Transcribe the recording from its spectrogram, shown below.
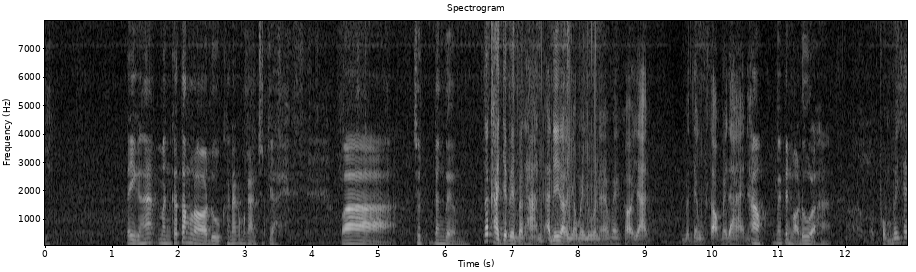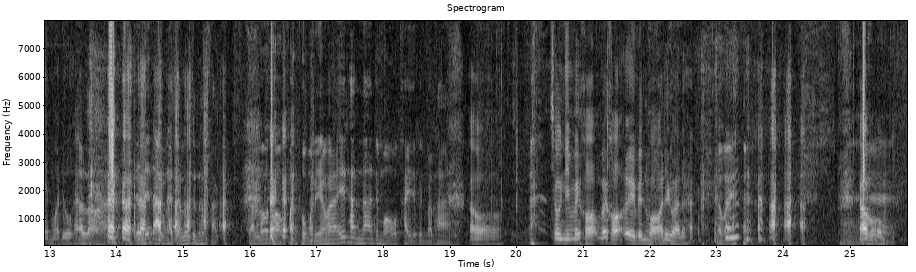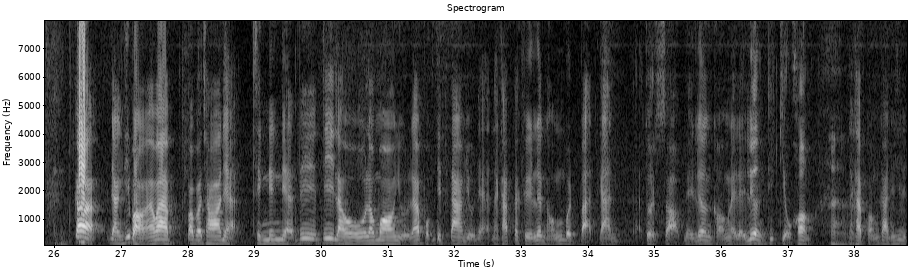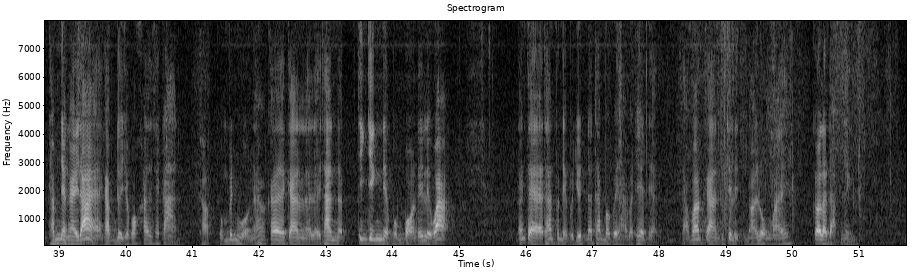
แต่อีกนะฮะมันก็ต้องรอดูคณะกรรมการชุดใหญ่ ว่าชุดดังเดิม แล้วใครจะเป็นประธาน อันนี้เรายังไม่รู้นะ ไม่ขออนุญาตมันยังตอบไม่ได้นะอ้าวไม่เป็นหมอดูเหรอฮะผมไม่ใช่หมอดูครับอ๋อเหรอฮะจะได้ดังนะอาจารย์โรจนศักดิ์อาจารย์โรจน์ลองฟันธงมาดีว่าเอ๊ะท่านน่าจะมองว่าใครจะเป็นประธานอ๋อ ช่วงนี้ไม่ขอไม่ขอเอ่ยเป็นหมอดีกว่านะทำไมครับผมก็อย่างที่บอกนะว่าปปชเนี่ยสิ่งหนึ่งเนี่ยที่ที่เราเรามองอยู่แล้วผมติดตามอยู่เนี่ยนะครับก็คือเรื่องของบทบาทการตรวจสอบในเรื่องของหลาย ๆ เรื่องที่เกี่ยวข้องอ่านะครับของการทุจริตทำยังไงได้ครับโดยเฉพาะข้าราชการครับผมเป็นห่วงนะข้าราชการหลาย ๆ ท่านนะจริง ๆ เนี่ยผมบอกได้เลยว่า ตั้งแต่ท่านพลเอกประยุทธ์นะท่านมาบริหารประเทศเนี่ยถามว่าการทุจริตน้อยลงไหม ก็ระดับหนึ่ง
